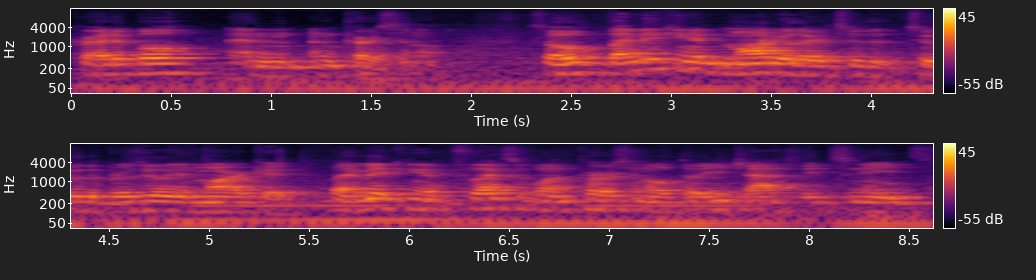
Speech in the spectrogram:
credible, and, and personal. So by making it modular to the, to the Brazilian market, by making it flexible and personal to each athlete's needs,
